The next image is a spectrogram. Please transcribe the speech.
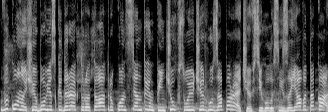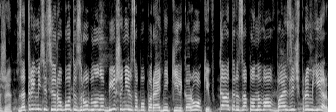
Виконуючий обов'язки директора театру Константин Пінчук в свою чергу заперечує всі голосні заяви та каже: за три місяці роботи зроблено більше ніж за попередні кілька років. Театр запланував безліч прем'єр.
